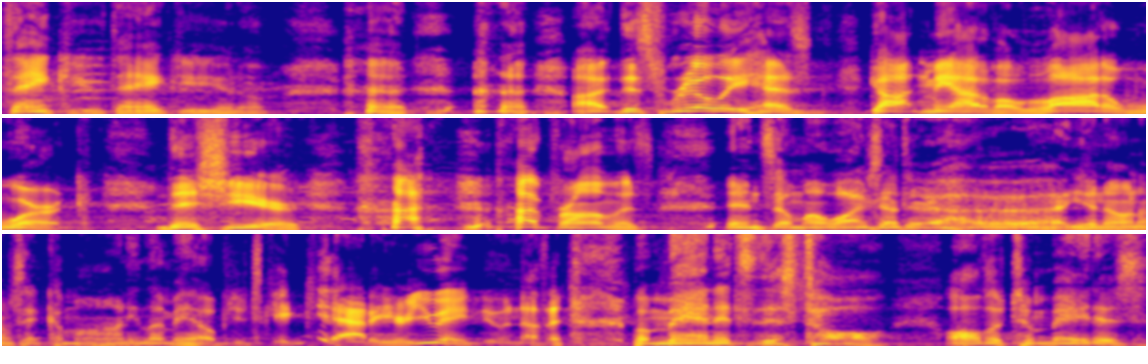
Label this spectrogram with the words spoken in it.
thank you, thank you, you know. I, this really has gotten me out of a lot of work this year. I promise. And so my wife's out there, you know, and I'm saying, come on, honey, let me help you. Get out of here. You ain't doing nothing. But man, it's this tall. All the tomatoes.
